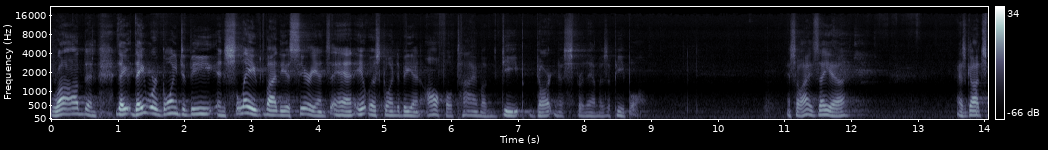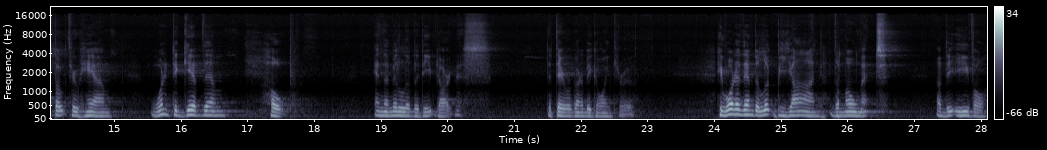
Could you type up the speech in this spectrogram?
robbed. And they, they were going to be enslaved by the Assyrians, and it was going to be an awful time of deep darkness for them as a people. And so Isaiah, as God spoke through him, wanted to give them hope in the middle of the deep darkness that they were going to be going through. He wanted them to look beyond the moment of the evil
